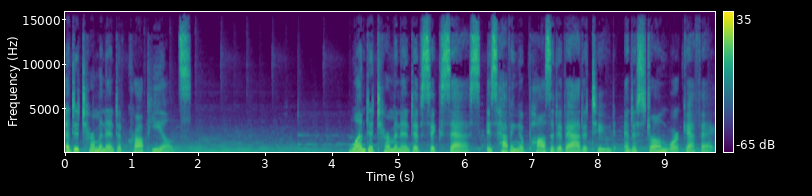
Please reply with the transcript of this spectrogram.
A determinant of crop yields. One determinant of success is having a positive attitude and a strong work ethic.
